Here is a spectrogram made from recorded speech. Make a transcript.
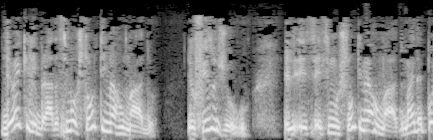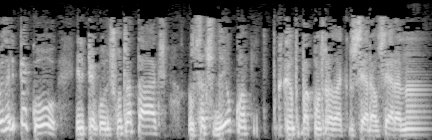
deu equilibrada, se mostrou um time arrumado. Eu fiz o jogo. Ele, ele, ele, se mostrou um time arrumado, mas depois ele pecou. Ele pegou nos contra-ataques. O Santos deu campo, campo para contra-ataque do Ceará. O Ceará não,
